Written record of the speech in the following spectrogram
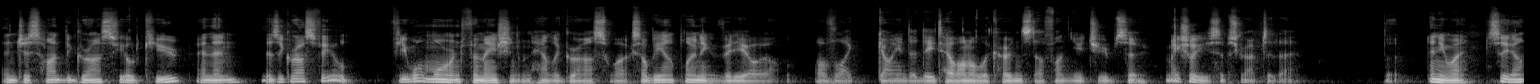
Then just hide the grass field cube and then there's a grass field. If you want more information on how the grass works, I'll be uploading a video of like going into detail on all the code and stuff on YouTube, so make sure you subscribe to that. Anyway, see ya.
